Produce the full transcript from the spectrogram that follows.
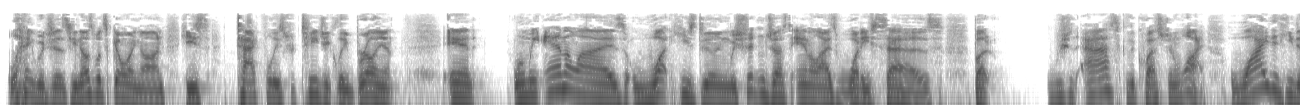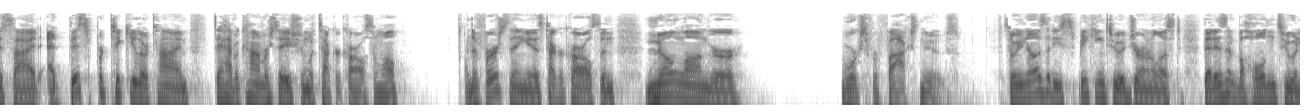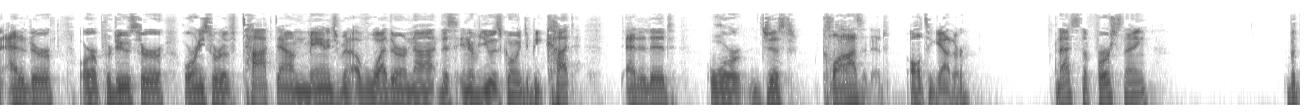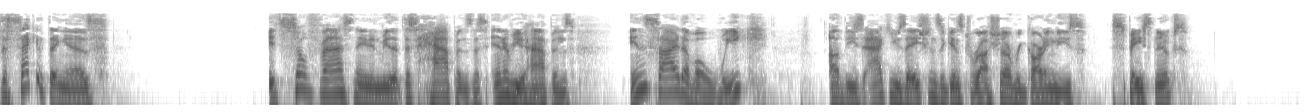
languages. He knows what's going on. He's tactfully, strategically brilliant. And when we analyze what he's doing, we shouldn't just analyze what he says, but we should ask the question why. Why did he decide at this particular time to have a conversation with Tucker Carlson? Well, the first thing is Tucker Carlson no longer works for Fox News. So he knows that he's speaking to a journalist that isn't beholden to an editor or a producer or any sort of top-down management of whether or not this interview is going to be cut, edited, or just closeted altogether. That's the first thing. But the second thing is, it's so fascinating to me that this happens, this interview happens inside of a week of these accusations against Russia regarding these space nukes.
